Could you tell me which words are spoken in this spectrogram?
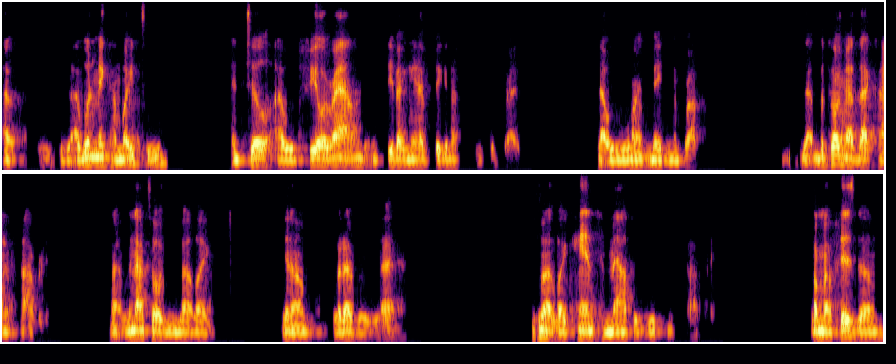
I, I wouldn't make hamotzi until I would feel around and see if I can have big enough piece of bread that would warrant making a bracha. That, we're talking about that kind of poverty. Right? We're not talking about like, you know, whatever. Uh, it's not like hand to mouth existence. Amar Chisda, um,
